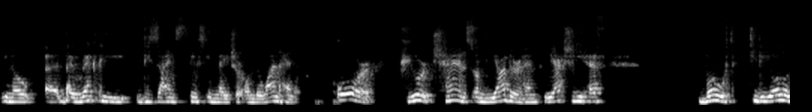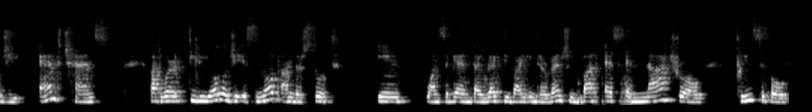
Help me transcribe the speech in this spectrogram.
you know, uh, directly designs things in nature on the one hand, or pure chance on the other hand, we actually have both teleology and chance, but where teleology is not understood in, once again, direct divine intervention, but as a natural principle,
